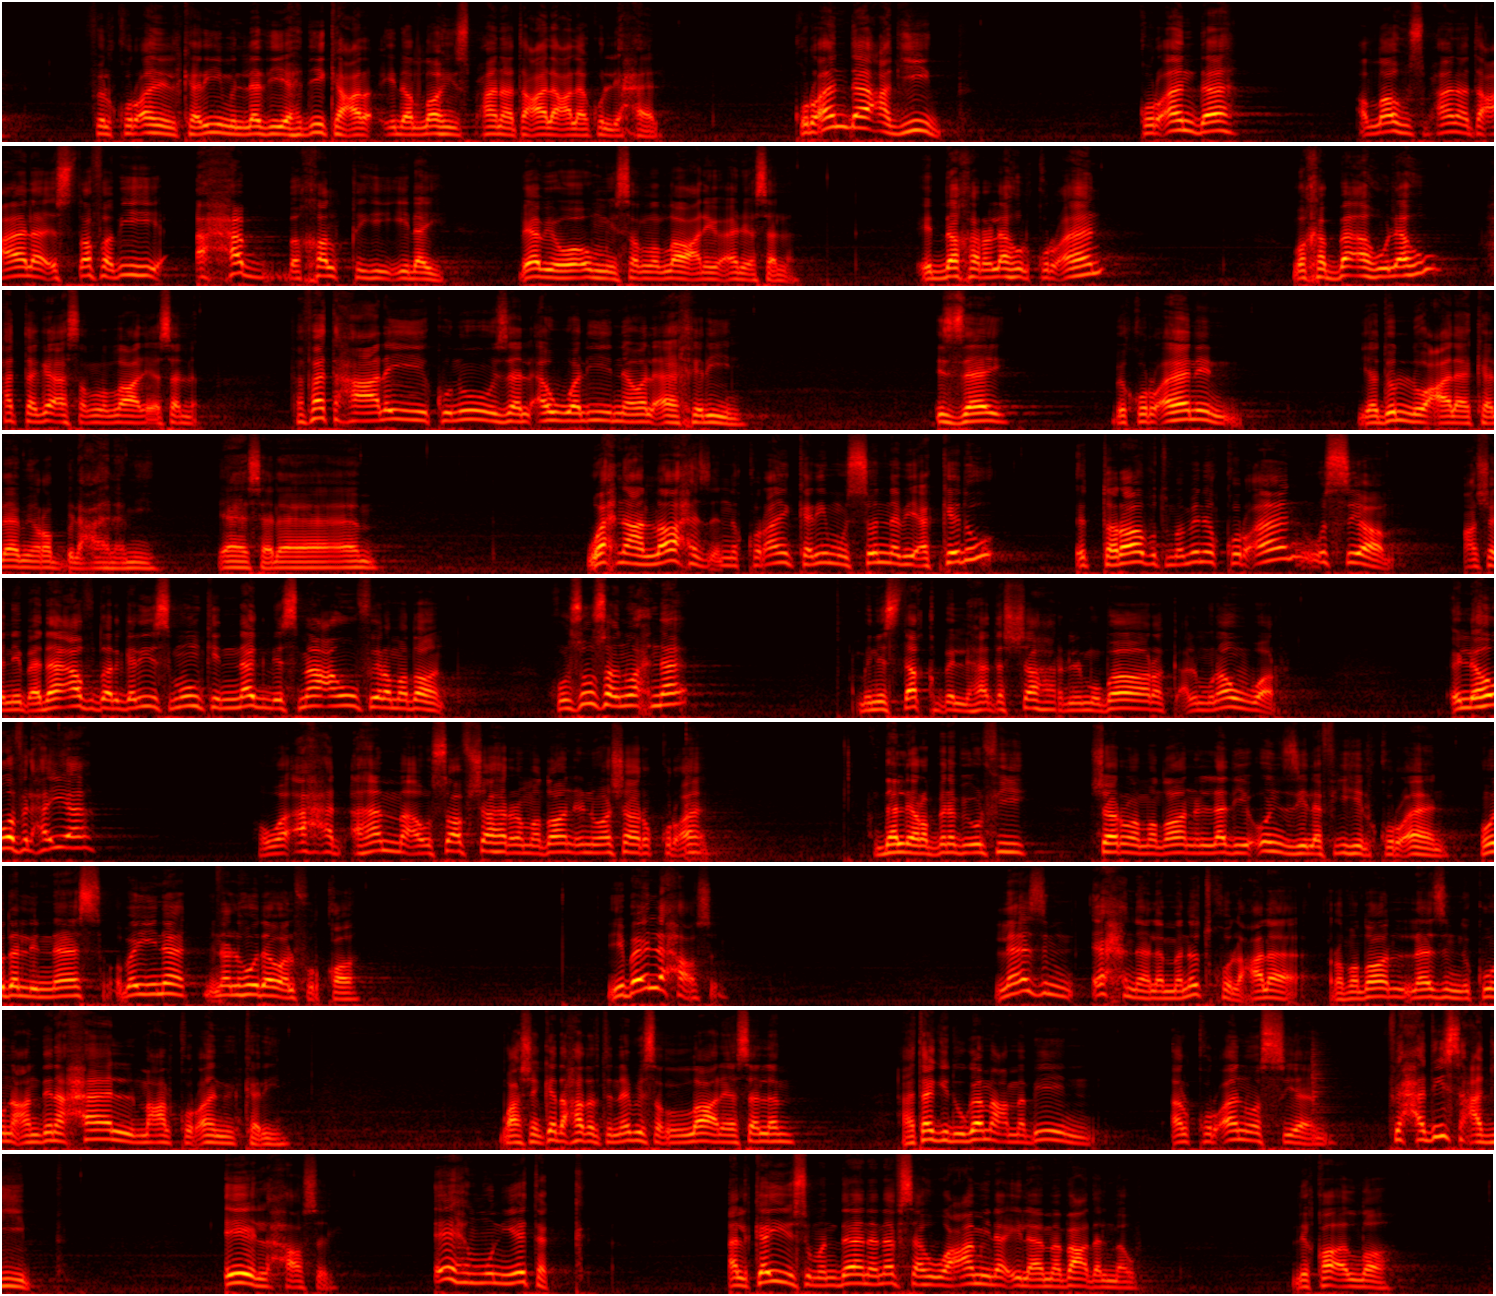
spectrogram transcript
في القرآن الكريم الذي يهديك إلى الله سبحانه وتعالى على كل حال. القرآن ده عجيب. القرآن ده الله سبحانه وتعالى اصطفى به أحب خلقه إليه. بأبي وأمي صلى الله عليه وآله وسلم. ادخر له القرآن وخبأه له حتى جاء صلى الله عليه وسلم. ففتح عليه كنوز الأولين والآخرين. إزاي؟ بقرآن يدل على كلام رب العالمين. يا سلام! وإحنا هنلاحظ إن القرآن الكريم والسنة بيأكدوا الترابط ما بين القرآن والصيام. عشان يبقى ده أفضل جليس ممكن نجلس معه في رمضان. خصوصا وإحنا بنستقبل هذا الشهر المبارك المنور. اللي هو في الحقيقة هو أحد أهم أوصاف شهر رمضان إنه هو شهر القرآن. ده اللي ربنا بيقول فيه شهر رمضان الذي أنزل فيه القرآن. هدى للناس وبينات من الهدى والفرقان. يبقى إيه اللي حاصل؟ لازم إحنا لما ندخل على رمضان لازم نكون عندنا حال مع القرآن الكريم. وعشان كده حضرة النبي صلى الله عليه وسلم هتجدوا جمع ما بين القرآن والصيام في حديث عجيب. إيه اللي حاصل؟ إيه منيتك؟ الكيس من دان نفسه وعمل إلى ما بعد الموت. لقاء الله.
